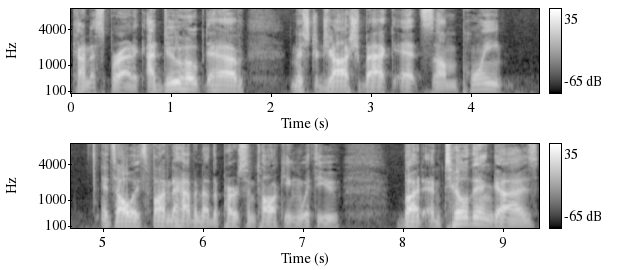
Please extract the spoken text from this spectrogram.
kind of sporadic. I do hope to have Mr. Josh back at some point. It's always fun to have another person talking with you. But until then, guys,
